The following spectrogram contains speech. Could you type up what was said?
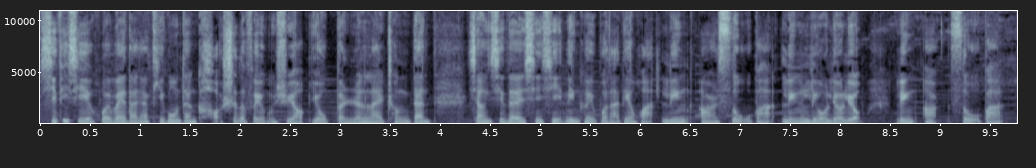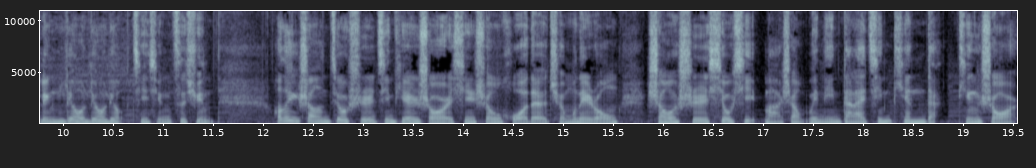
习题集也会为大家提供，但考试的费用需要由本人来承担。详细的信息您可以拨打电话零二四五八零六六六六零二四五八零六六六进行咨询。好的，以上就是今天首尔新生活的全部内容。稍事休息，马上为您带来今天的听首尔。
